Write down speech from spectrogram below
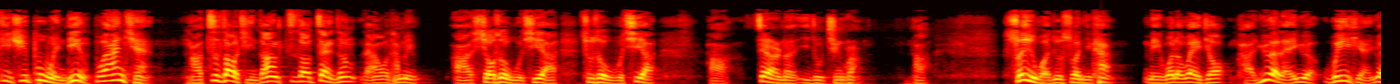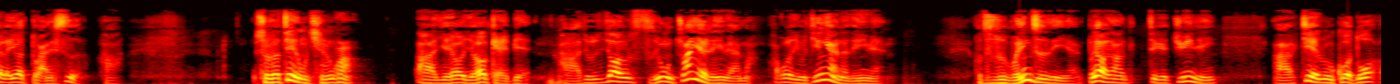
地区不稳定、不安全啊，制造紧张、制造战争，然后他们啊销售武器啊、出售武器啊，啊这样的一种情况啊，所以我就说，你看美国的外交啊越来越危险，越来越短视啊，所以说这种情况。啊，也要也要改变啊，就是要使用专业人员嘛，或者有经验的人员，或者是文职人员，不要让这个军人啊介入过多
